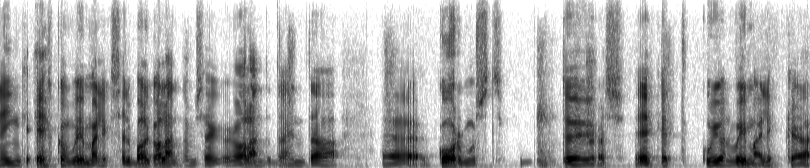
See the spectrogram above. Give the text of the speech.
ning ehk on võimalik selle palga alandamisega ka alandada enda äh, koormust töö juures. Ehk et kui on võimalik äh,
